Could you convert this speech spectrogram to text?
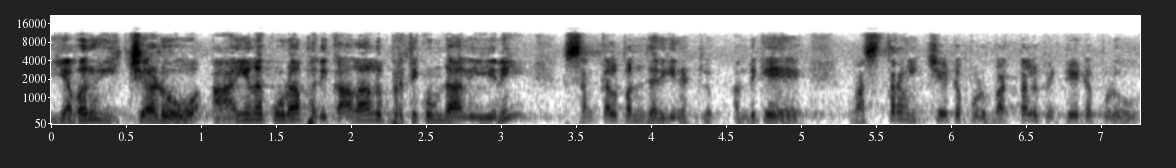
ఎవరు ఇచ్చాడో ఆయన కూడా పది కాలాలు బ్రతికుండాలి అని సంకల్పం జరిగినట్లు. అందుకే వస్త్రం ఇచ్చేటప్పుడు బట్టలు పెట్టేటప్పుడు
